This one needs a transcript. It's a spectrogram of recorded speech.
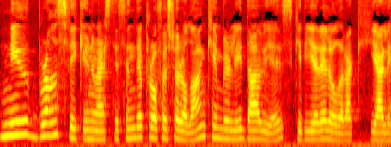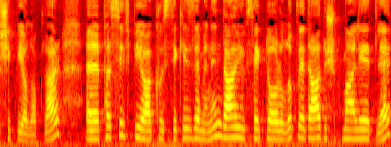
New Brunswick Üniversitesi'nde profesör olan Kimberly Davies gibi yerel olarak yerleşik biyologlar e, pasif biyoakustik izlemenin daha yüksek doğruluk ve daha düşük maliyetle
